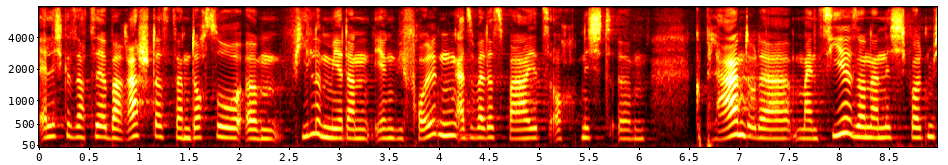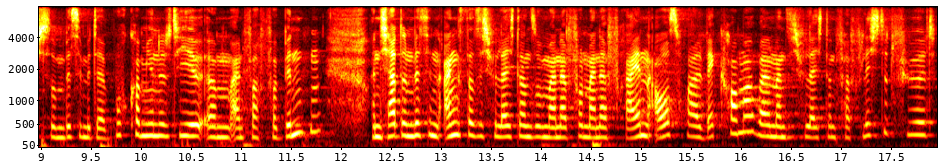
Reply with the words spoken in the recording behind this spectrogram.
ehrlich gesagt sehr überrascht, dass dann doch so ähm, viele mir dann irgendwie folgen. Also weil das war jetzt auch nicht... Ähm, geplant oder mein Ziel, sondern ich wollte mich so ein bisschen mit der Buchcommunity ähm, einfach verbinden. Und ich hatte ein bisschen Angst, dass ich vielleicht dann so meiner, von meiner freien Auswahl wegkomme, weil man sich vielleicht dann verpflichtet fühlt,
